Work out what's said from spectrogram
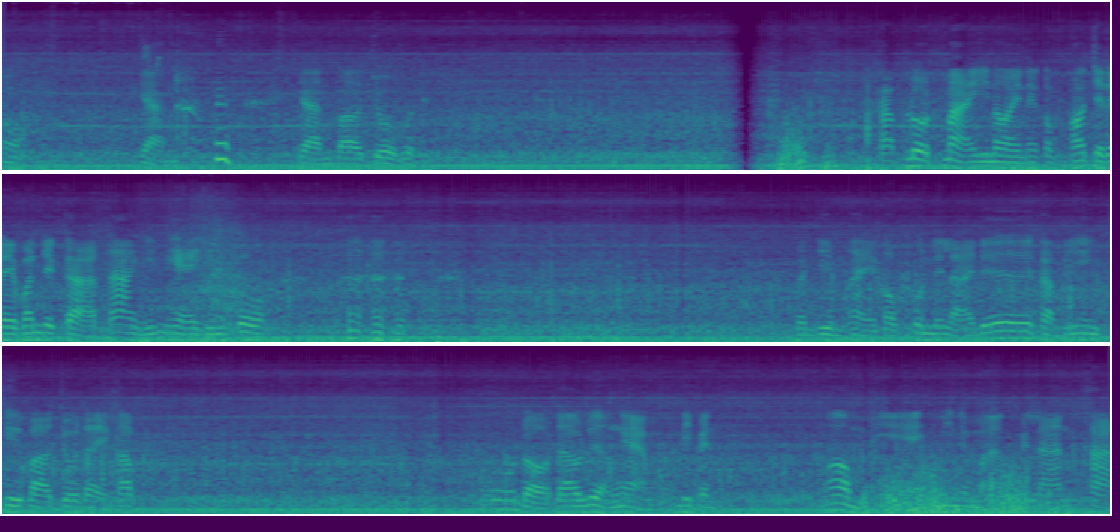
อ๋อยานยานบาโจพอดีขับรถมาอีกหน่อยนะครับเขาจะได้บรรยากาศทางหินแหหินโก เป็นยิมให้ขอบคุณหลายๆเด้อครับที่ยังจือบาวโจไดครับโอ้ดอกดาวเรืองงามนี่เป็นอ้อมแหมินิมาร์ทเป็นร้านค้า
